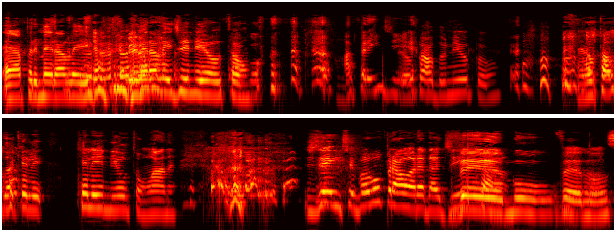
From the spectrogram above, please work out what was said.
É a primeira lei. a primeira lei de Tá Newton. bom. Aprendi. É o tal do Newton. É o tal daquele aquele Newton lá, né? Gente, vamos para a hora da dica? Vamos! Vamos!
